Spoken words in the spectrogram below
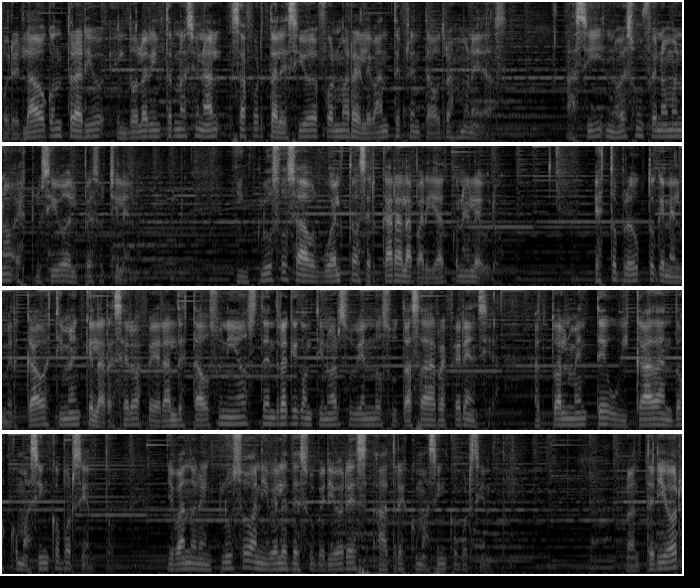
Por el lado contrario, el dólar internacional se ha fortalecido de forma relevante frente a otras monedas. Así, no es un fenómeno exclusivo del peso chileno. Incluso se ha vuelto a acercar a la paridad con el euro. Esto producto que en el mercado estiman que la Reserva Federal de Estados Unidos tendrá que continuar subiendo su tasa de referencia, actualmente ubicada en 2,5%, llevándola incluso a niveles de superiores a 3,5% lo anterior,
